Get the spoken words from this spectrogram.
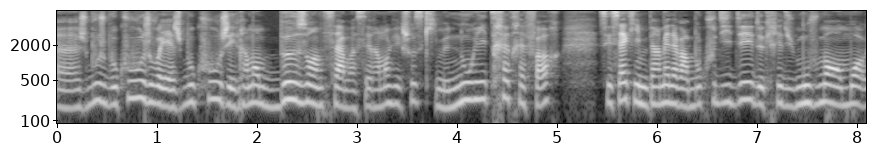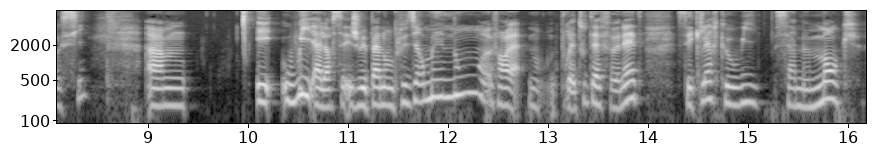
euh, je bouge beaucoup, je voyage beaucoup, j'ai vraiment besoin de ça. Moi, c'est vraiment quelque chose qui me nourrit très très fort. C'est ça qui me permet d'avoir beaucoup d'idées, de créer du mouvement en moi aussi. Euh, et oui, alors je vais pas non plus dire mais non, enfin voilà, pour être tout à fait honnête, c'est clair que oui, ça me manque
